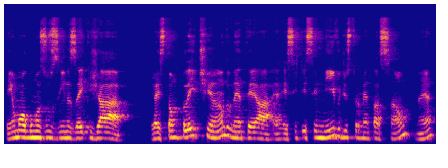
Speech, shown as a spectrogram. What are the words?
Tem uma, algumas usinas aí que já, já estão pleiteando, né? Ter a, esse, esse nível de instrumentação, né?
